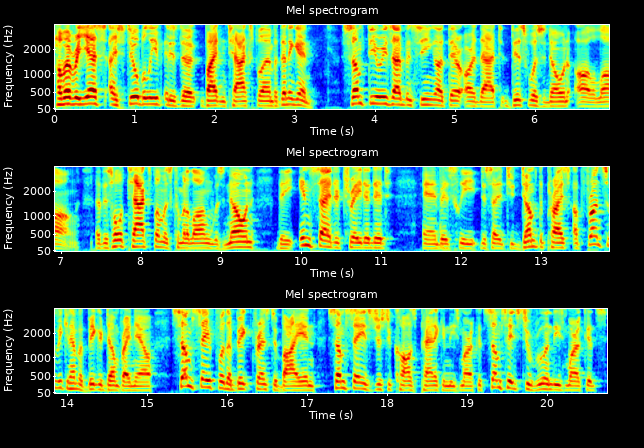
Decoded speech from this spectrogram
However, yes, I still believe it is the Biden tax plan. But then again, some theories I've been seeing out there are that this was known all along. That this whole tax plan was coming along was known. They insider traded it and basically decided to dump the price up front so we can have a bigger dump right now. Some say for the big friends to buy in. Some say it's just to cause panic in these markets. Some say it's to ruin these markets.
